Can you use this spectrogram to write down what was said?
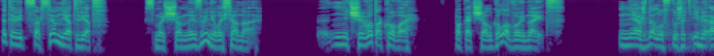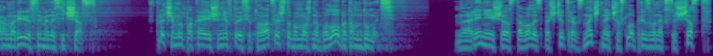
это ведь совсем не ответ». Смущенно извинилась она. «Ничего такого», — покачал головой Найт. «Не ожидал услышать имя Армаририс именно сейчас. Впрочем, мы пока ещё не в той ситуации, чтобы можно было об этом думать». На арене ещё оставалось почти трёхзначное число призванных существ,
